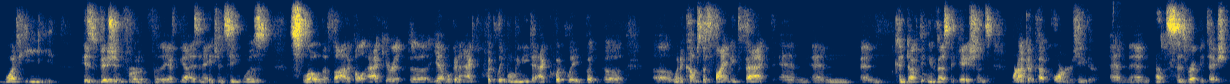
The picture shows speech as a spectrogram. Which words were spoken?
what he his vision for for the FBI as an agency was slow, methodical, accurate. Uh, yeah, we're going to act quickly when we need to act quickly, but uh, when it comes to finding fact and and and conducting investigations, we're not going to cut corners either, and and that's his reputation.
